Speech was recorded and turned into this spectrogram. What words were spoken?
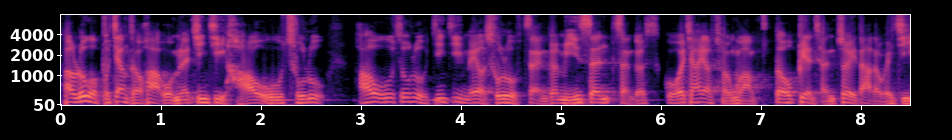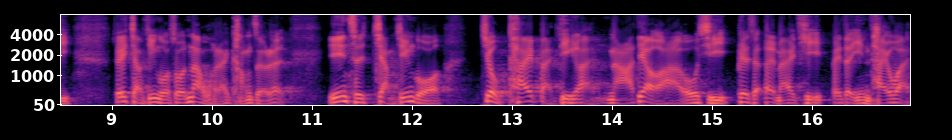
他如果不这样子的话，我们的经济毫无出路，毫无出路，经济没有出路，整个民生、整个国家要存亡，都变成最大的危机。”所以蒋经国说：“那我来扛责任。”因此，蒋经国就拍板定案，拿掉 ROC，变成 MIT，变成 in 台湾。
